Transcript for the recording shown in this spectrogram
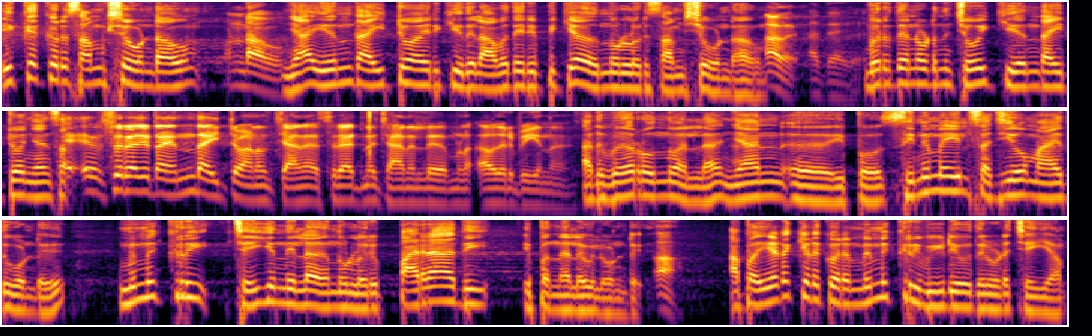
ഇക്കൊക്കെ ഒരു സംശയം ഉണ്ടാവും. ഉണ്ടാവും. ഞാൻ എന്ത് ഐറ്റം ആയിരിക്കും ഇതിൽ അവതരിപ്പിക്കുക എന്നുള്ളൊരു സംശയം ഉണ്ടാവും. അതെ. അതെ അതെ. വെറുതെ എന്നോടൊന്ന് ചോദിക്കുക എന്ത് ഐറ്റം ഞാൻ സ- എ, സുരാജ് ഏട്ടാ എന്ത് ഐറ്റമാണ് സുരാജിന്റെ ചാനലിൽ നമ്മൾ അവതരിപ്പിക്കുന്നത്? അത് വേറൊന്നുമല്ല ഞാൻ ഇപ്പോൾ സിനിമയിൽ സജീവമായതുകൊണ്ട് മിമിക്രി ചെയ്യുന്നില്ല എന്നുള്ളൊരു പരാതി ഇപ്പം നിലവിലുണ്ട്. ആ. അപ്പൊ ഇടയ്ക്കിടയ്ക്ക് ഒരു മിമിക്രി വീഡിയോ ഇതിലൂടെ ചെയ്യാം.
